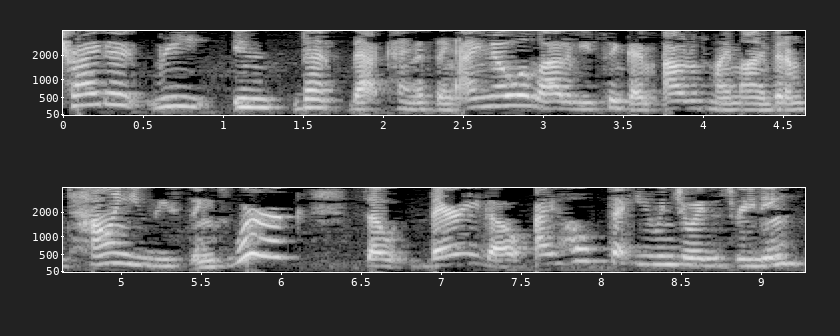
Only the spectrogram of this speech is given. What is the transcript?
try to reinvent that kind of thing. I know a lot of you think I'm out of my mind, but I'm telling you these things work. So there you go. I hope that you enjoyed this reading.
